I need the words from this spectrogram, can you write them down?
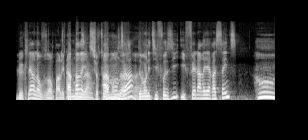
Leclerc, là, vous en parlez pas À pareil. Monza. Surtout à à Monza, Monza, ouais. devant les tifosi, il fait l'arrière à Sainz. Oh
